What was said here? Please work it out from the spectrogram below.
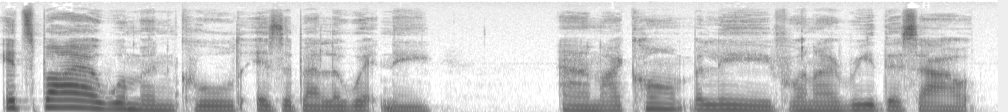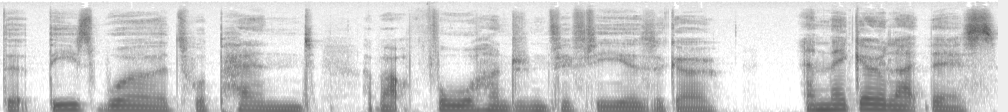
It's by a woman called Isabella Whitney, and I can't believe when I read this out that these words were penned about 450 years ago. And they go like this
